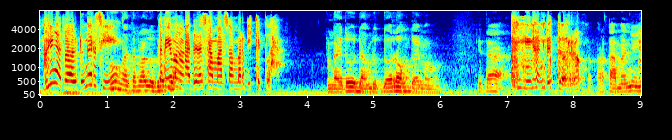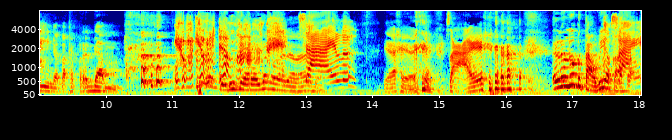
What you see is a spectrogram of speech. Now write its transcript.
gue nggak terlalu denger sih Oh, nggak terlalu. tapi emang ada samar-samar dikit lah Enggak itu dangdut dorong tuh emang. Kita nggak dorong rekamannya ini nggak pakai peredam. nggak pakai Jadi berdamai suaranya ke mana-mana. say lu Ya ya, sae. eh, lu lu Betawi ya kak? Sae.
